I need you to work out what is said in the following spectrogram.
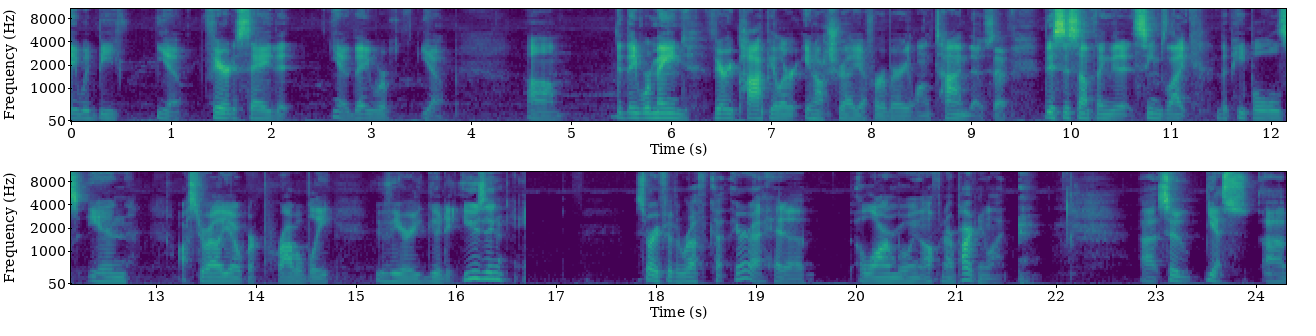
it would be, you know, fair to say that, you know, they were, you know, um, that they remained very popular in Australia for a very long time, though. So this is something that it seems like the peoples in Australia were probably very good at using Sorry for the rough cut there. I had a alarm going off in our parking lot. Uh, so yes, uh,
